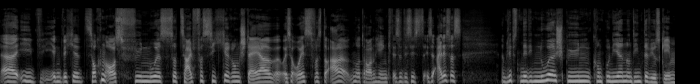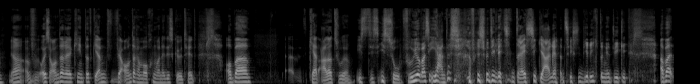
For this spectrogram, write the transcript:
äh, ich irgendwelche Sachen ausfüllen muss, Sozialversicherung, Steuer, also alles, was da auch noch dran hängt. Also das ist also alles, was am liebsten nicht nur spülen, komponieren und Interviews geben. Ja, alles andere könnte das gern wer anderer machen, wenn er das Geld hätte. Aber gehört auch dazu. Ist, ist, ist so. Früher war es eher anders, aber schon die letzten 30 Jahre hat sich in die Richtung entwickelt. Aber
